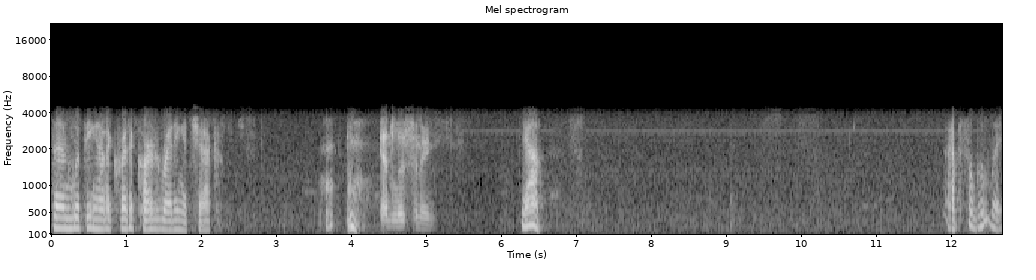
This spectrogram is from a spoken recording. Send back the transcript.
than whipping out a credit card or writing a check. and listening. Yeah. Absolutely.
